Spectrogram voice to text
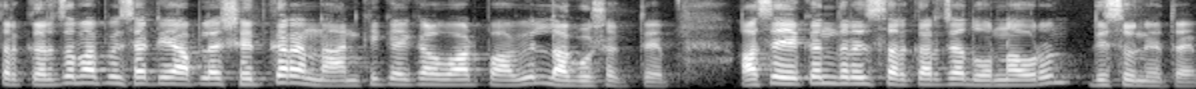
तर कर्जमाफीसाठी आपल्या शेतकऱ्यांना आणखी काही काळ वाट पाहावी लागू शकते असे एकंदरीत सरकारच्या धोरणावरून दिसून येत आहे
